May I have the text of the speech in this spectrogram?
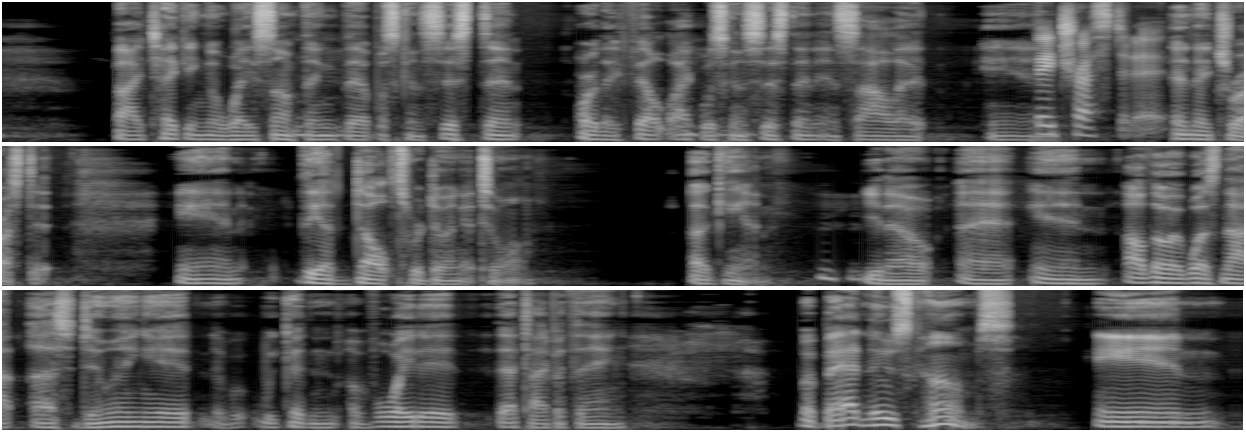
by taking away something mm-hmm. that was consistent or they felt like was consistent and solid and They trusted it. and they trusted. And the adults were doing it to them again, you know. Uh, and although it was not us doing it, we couldn't avoid it, that type of thing. But bad news comes, and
